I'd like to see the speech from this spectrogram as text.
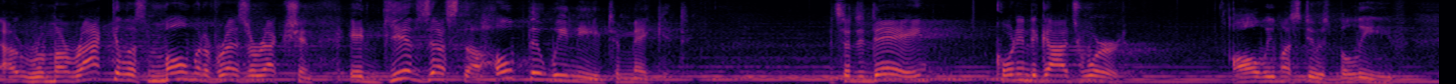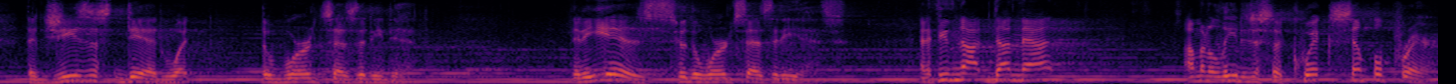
uh, miraculous moment of resurrection, it gives us the hope that we need to make it. And so today, according to God's word, all we must do is believe that Jesus did what the word says that he did, that he is who the word says that he is. And if you've not done that, I'm going to lead just a quick, simple prayer.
